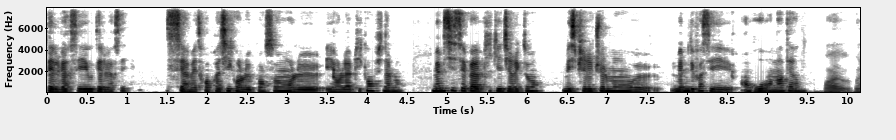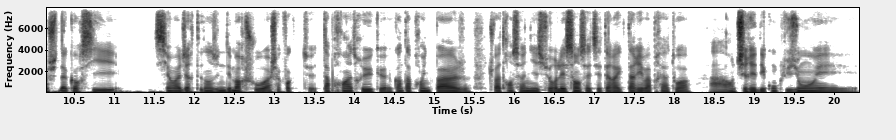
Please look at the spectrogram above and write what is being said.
tel verset ou tel verset. C'est à mettre en pratique en le pensant et en l'appliquant finalement, même si c'est pas appliqué directement mais spirituellement, même des fois, c'est en gros en interne. Ouais, moi je suis d'accord si, si on va dire tu es dans une démarche où à chaque fois que tu apprends un truc, euh, quand tu apprends une page, tu vas te renseigner sur l'essence, etc., et que tu arrives après à toi à en tirer des conclusions et,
